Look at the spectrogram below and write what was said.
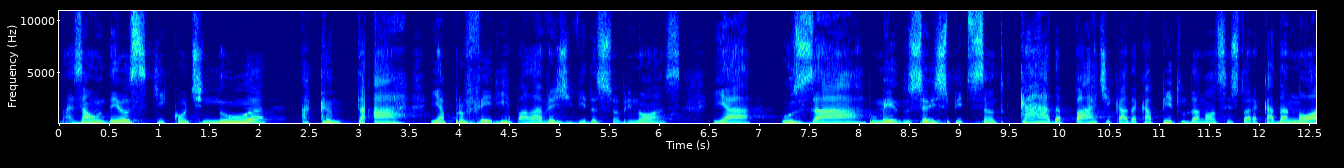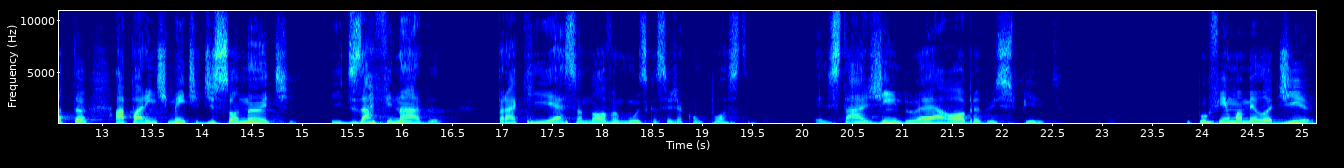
Mas há um Deus que continua a cantar e a proferir palavras de vida sobre nós e a usar, por meio do seu Espírito Santo, cada parte, cada capítulo da nossa história, cada nota aparentemente dissonante e desafinada, para que essa nova música seja composta. Ele está agindo, é a obra do Espírito. E por fim, uma melodia.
